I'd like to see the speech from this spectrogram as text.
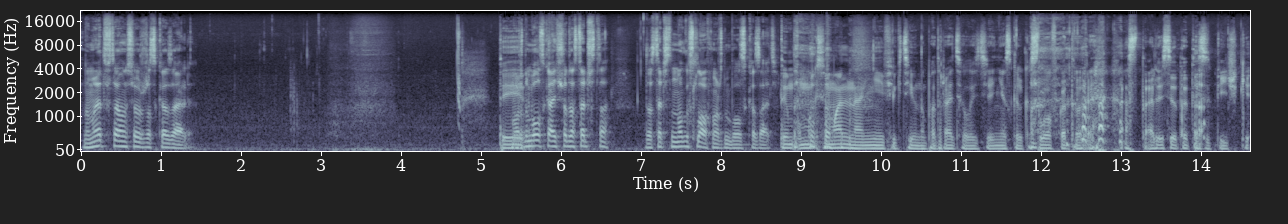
Но мы это в целом все уже сказали. Ты, Можно было сказать еще достаточно, достаточно много слов можно было сказать. ты максимально неэффективно потратил эти несколько слов, которые остались от этой спички.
